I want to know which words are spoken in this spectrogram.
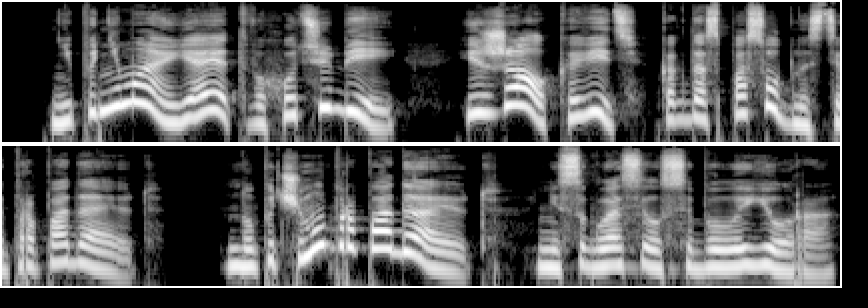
— «не понимаю я этого, хоть убей. И жалко ведь, когда способности пропадают». «Ну почему пропадают?» — не согласился был Йора.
